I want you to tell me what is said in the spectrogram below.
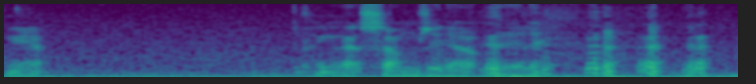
Yeah, I think that sums it up really.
